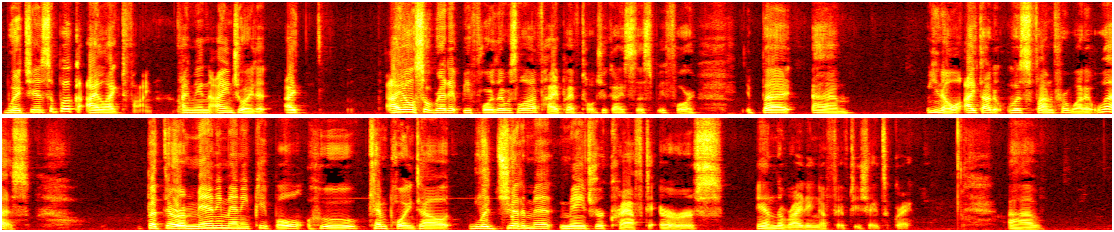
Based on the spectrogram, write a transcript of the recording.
which is a book I liked fine. I mean, I enjoyed it. I I also read it before there was a lot of hype. I've told you guys this before, but um, you know, I thought it was fun for what it was. But there are many, many people who can point out legitimate major craft errors in the writing of Fifty Shades of Grey. Uh,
